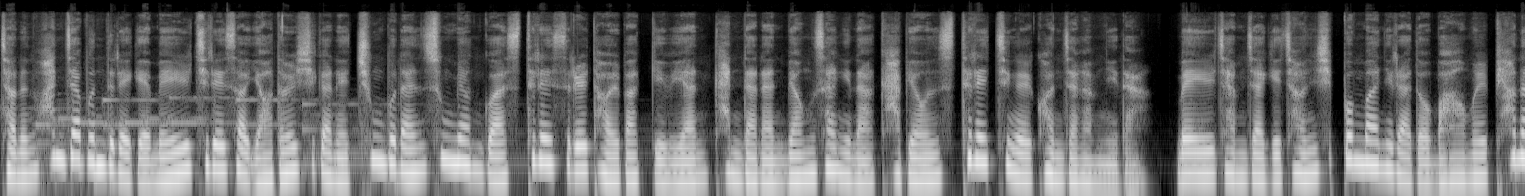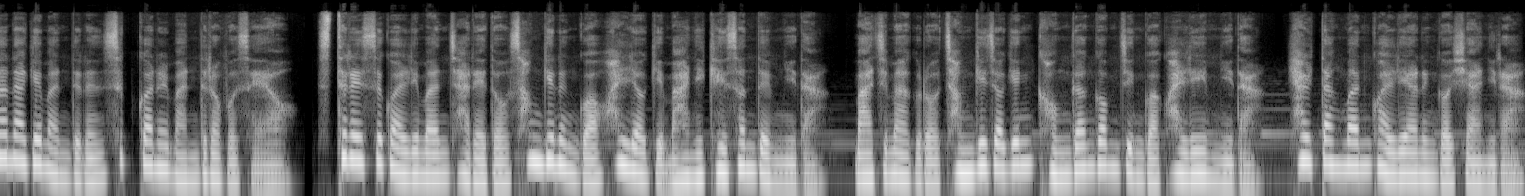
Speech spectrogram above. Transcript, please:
저는 환자분들에게 매일 7에서 8시간의 충분한 숙면과 스트레스를 덜 받기 위한 간단한 명상이나 가벼운 스트레칭을 권장합니다. 매일 잠자기 전 10분만이라도 마음을 편안하게 만드는 습관을 만들어 보세요. 스트레스 관리만 잘해도 성기능과 활력이 많이 개선됩니다. 마지막으로 정기적인 건강검진과 관리입니다. 혈당만 관리하는 것이 아니라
